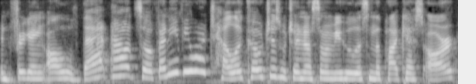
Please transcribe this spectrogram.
and figuring all of that out. So if any of you are telecoaches which i know some of you who listen to the podcast are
